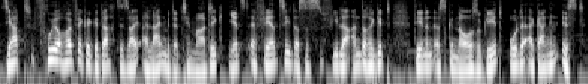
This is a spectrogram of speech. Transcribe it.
Sie hat früher häufiger gedacht, sie sei allein mit der Thematik. Jetzt erfährt sie, dass es viele andere gibt, denen es genauso geht oder ergangen ist.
